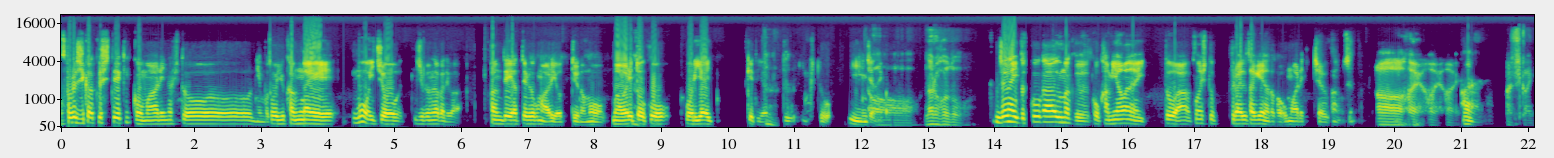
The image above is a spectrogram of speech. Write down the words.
それを自覚して結構周りの人にもそういう考えも一応自分の中では勘でやってるとこもあるよっていうのも、まあ割とこう、折り合いつけてやっていくといいんじゃないか。ああ、なるほど。じゃないと、ここがうまくこう噛み合わないと、あ、この人プライド高いなとか思われちゃう可能性もああ、はいはいはい。はい。確かに。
